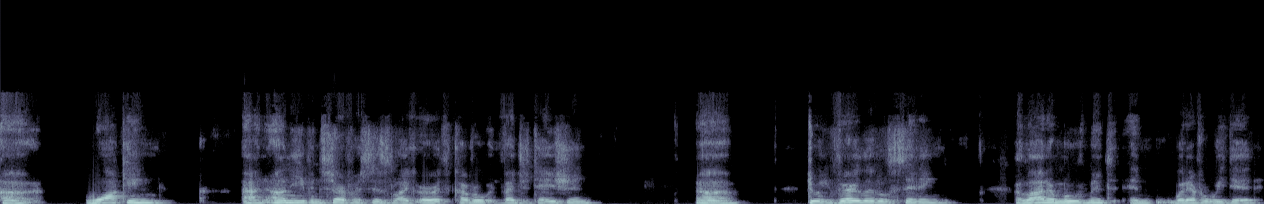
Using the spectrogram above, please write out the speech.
uh, walking on uneven surfaces like earth covered with vegetation, uh, doing very little sitting, a lot of movement in whatever we did,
